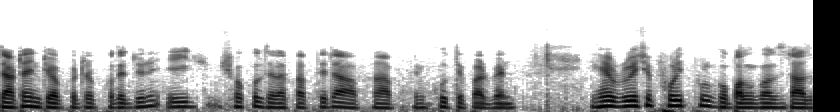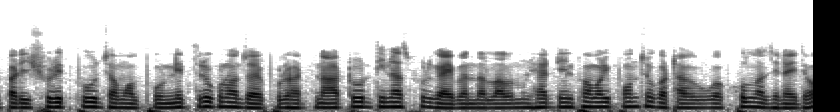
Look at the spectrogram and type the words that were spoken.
ডাটা এন্ট্রি অপারেটর পদের জন্য এই সকল জেলা প্রাপ্তিরা আপনারা আবেদন করতে পারবেন। এখানে রয়েছে ফরিদপুর, গোপালগঞ্জ, রাজবাড়ী, শরীদপুর, জামালপুর, নেত্রকোনা জয়পুরহাট নাটোর, দিনাজপুর, গাইবান্ধা, লালমনিরহাট, নীলফামারী, পঞ্চগড়, ঠাকুরগাঁও, খুলনা, ঝিনাইদহ,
